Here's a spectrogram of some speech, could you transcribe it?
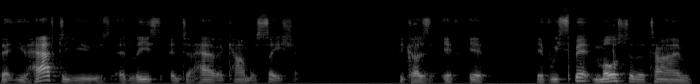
that you have to use at least and to have a conversation, because if if if we spent most of the time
